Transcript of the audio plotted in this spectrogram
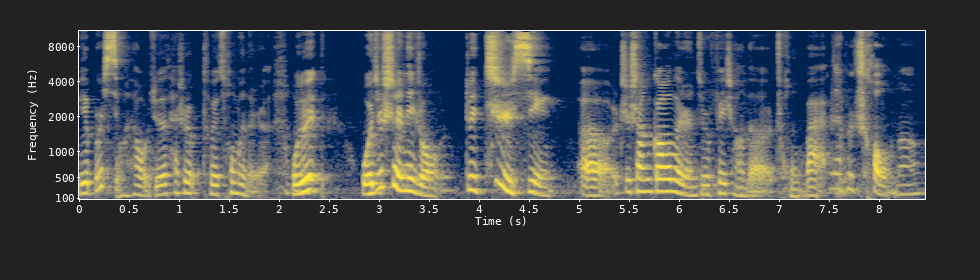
也不是喜欢他，我觉得他是特别聪明的人，我对我就是那种对智性呃智商高的人就是非常的崇拜，那要是丑呢？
